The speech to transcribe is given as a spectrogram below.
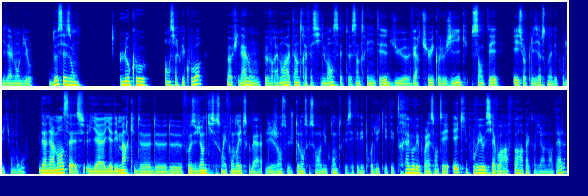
idéalement bio, de saison, locaux, en circuit court, bah, au final, on peut vraiment atteindre très facilement cette sainte trinité du euh, vertu écologique, santé et sur le plaisir, parce qu'on a des produits qui ont bon goût. Dernièrement, il y a, des marques de, fausses viandes qui se sont effondrées parce que bah, les gens justement se sont rendus compte que c'était des produits qui étaient très mauvais pour la santé et qui pouvaient aussi avoir un fort impact environnemental.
